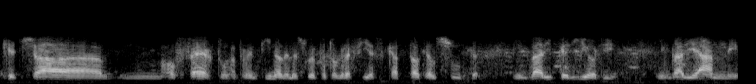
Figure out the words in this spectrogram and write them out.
che ci ha mh, offerto una trentina delle sue fotografie scattate al sud in vari periodi, in vari anni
